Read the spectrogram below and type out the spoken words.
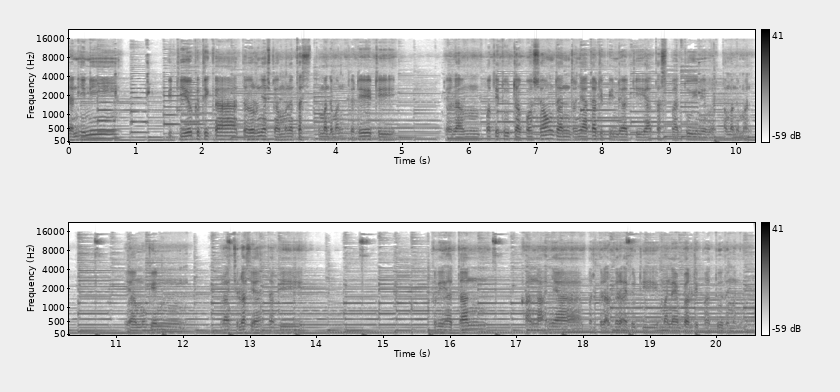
dan ini video ketika telurnya sudah menetas teman-teman. Jadi di dalam pot itu udah kosong dan ternyata dipindah di atas batu ini teman-teman. Ya mungkin kurang jelas ya tapi kelihatan anaknya bergerak-gerak itu di menempel di batu teman-teman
